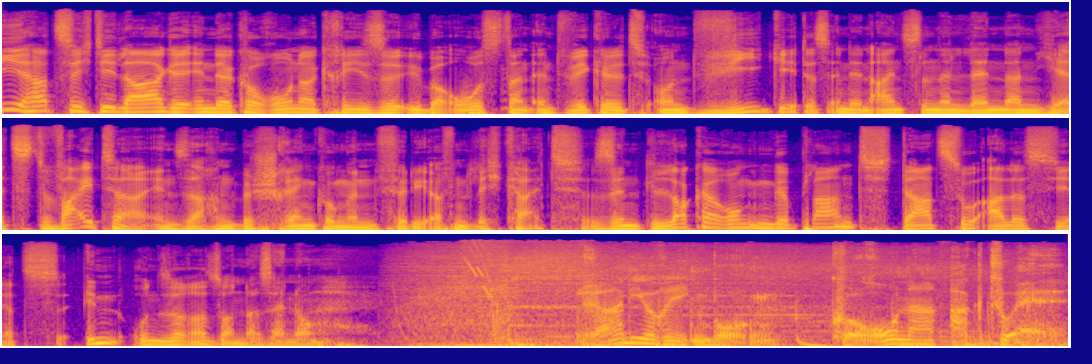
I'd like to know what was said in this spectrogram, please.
Wie hat sich die Lage in der Corona-Krise über Ostern entwickelt und wie geht es in den einzelnen Ländern jetzt weiter in Sachen Beschränkungen für die Öffentlichkeit? Sind Lockerungen geplant? Dazu alles jetzt in unserer Sondersendung. Radio Regenbogen, Corona aktuell.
